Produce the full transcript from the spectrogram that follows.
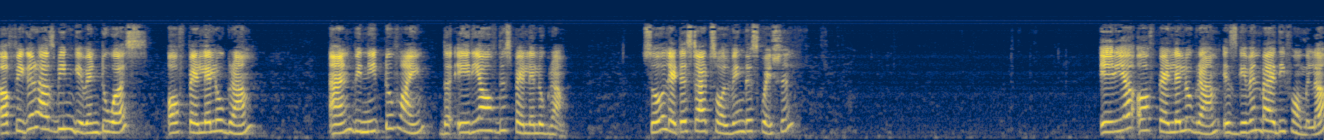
A figure has been given to us of parallelogram and we need to find the area of this parallelogram. So let us start solving this question. Area of parallelogram is given by the formula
